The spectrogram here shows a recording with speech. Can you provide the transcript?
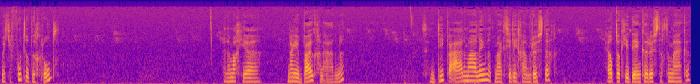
met je voeten op de grond. En dan mag je naar je buik gaan ademen. Is een diepe ademhaling, dat maakt je lichaam rustig. Helpt ook je denken rustig te maken.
